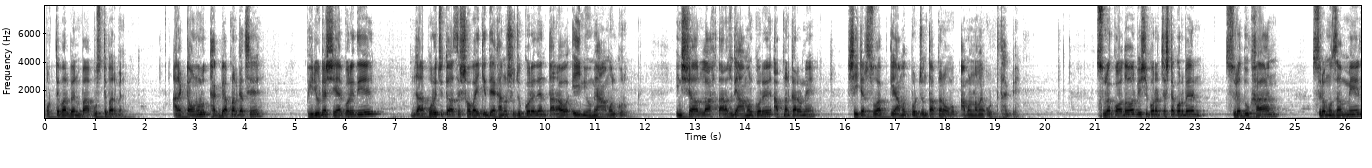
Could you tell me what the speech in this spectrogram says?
পড়তে পারবেন বা বুঝতে পারবেন। আরেকটা অনুরোধ থাকবে আপনার কাছে। ভিডিওটা শেয়ার করে দিয়ে যারা পরিচিত আছে, সবাইকে দেখানোর সুযোগ করে দেন, তারাও এই নিয়মে আমল করুক। ইনশাআল্লাহ, তারা যদি আমল করে আপনার কারণে, সেইটার সোয়াব কেয়ামত পর্যন্ত আপনার আমল নামায় উঠতে থাকবে। সুরা কদর বেশি পড়ার চেষ্টা করবেন, সুরা দুখান, সুরা মুজাম্মিল,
